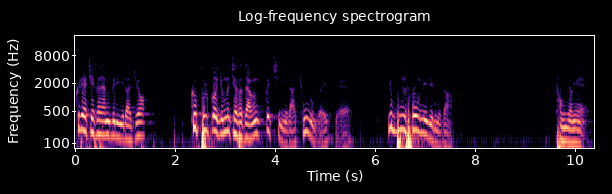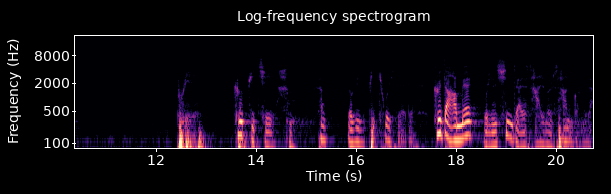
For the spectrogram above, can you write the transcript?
그래야 제사장들이 일하죠. 그 불 꺼지면 제사장은 끝입니다. 죽는 거예요, 그게. 이게 무서운 일입니다. 성령의 불이, 그 빛이 항상 여기 비추고 있어야 돼요. 그 다음에 우리는 신자의 삶을 사는 겁니다.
